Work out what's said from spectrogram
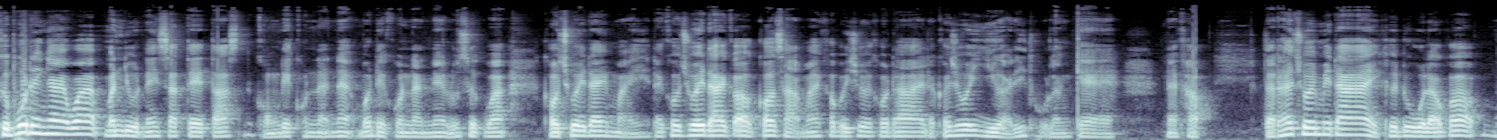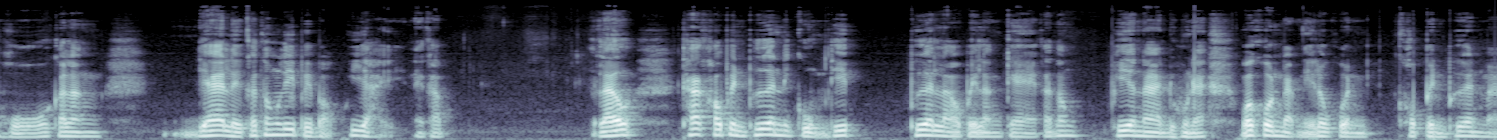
คือพูดง่ายๆว่ามันอยู่ในสเตตัสของเด็กคนนั้นนะว่าเด็กคนนั้นเนี่ยรู้สึกว่าเขาช่วยได้ไหมถ้าเขาช่วยได้ก็ก็สามารถเข้าไปช่วยเขาได้ แล้วก็ช่วยเหยื่อที่ถูกรังแกนะครับ แต่ถ้าช่วยไม่ได้คือดูแล้วก็โหกำลังแย่เลยก็ต้องรีบไปบอกผู้ใหญ่นะครับ แล้วถ้าเขาเป็นเพื่อนในกลุ่มที่เพื่อนเราไปรังแกก็ต้องพิจารณาดูนะ ว่าคนแบบนี้เราควรคบเป็นเพื่อนไหม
